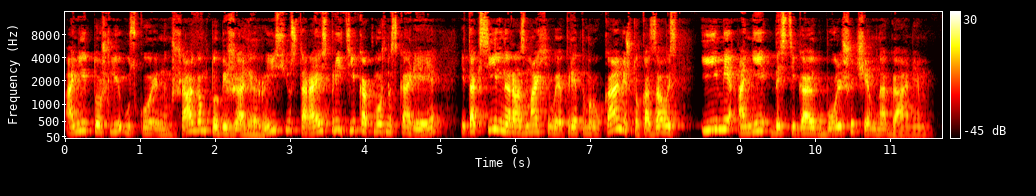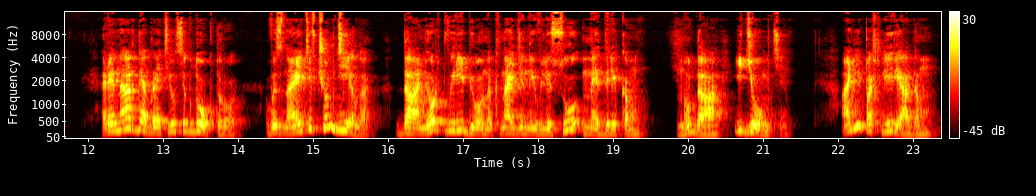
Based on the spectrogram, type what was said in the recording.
они то шли ускоренным шагом, то бежали рысью, стараясь прийти как можно скорее, и так сильно размахивая при этом руками, что казалось, ими они достигают больше, чем ногами. Ренарде обратился к доктору. Вы знаете, в чем дело? Да, мертвый ребенок, найденный в лесу Медриком. Ну да, идемте. Они пошли рядом.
